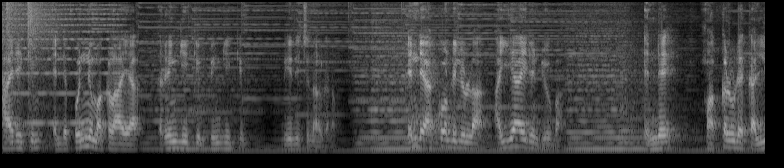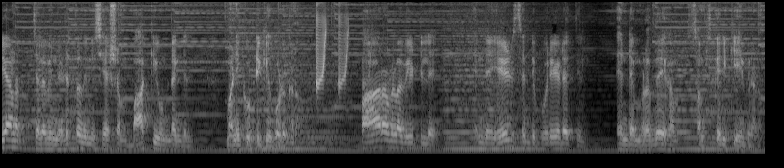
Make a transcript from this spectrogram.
ഭാര്യയ്ക്കും എന്റെ പൊന്നുമക്കളായ റിങ്കിക്കും പിങ്കിക്കും വീതിച്ചു നൽകണം. എന്റെ അക്കൗണ്ടിലുള്ള അയ്യായിരം രൂപ എന്റെ മക്കളുടെ കല്യാണ ചെലവിന് എടുത്തതിന് ശേഷം ബാക്കിയുണ്ടെങ്കിൽ മണിക്കുട്ടിക്ക് കൊടുക്കണം. പാറവിള വീട്ടിലെ എന്റെ ഏഴ് സെന്റ് പുരയിടത്തിൽ എന്റെ മൃതദേഹം സംസ്കരിക്കുകയും വേണം.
